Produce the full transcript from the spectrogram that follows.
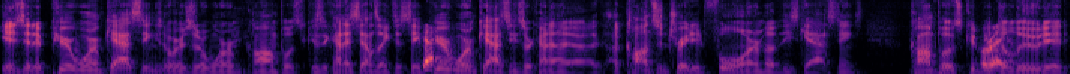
is it a pure worm castings or is it a worm compost? Because it kind of sounds like to say Yeah. pure worm castings are kind of a, a concentrated form of these castings. Compost could Correct. be diluted,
